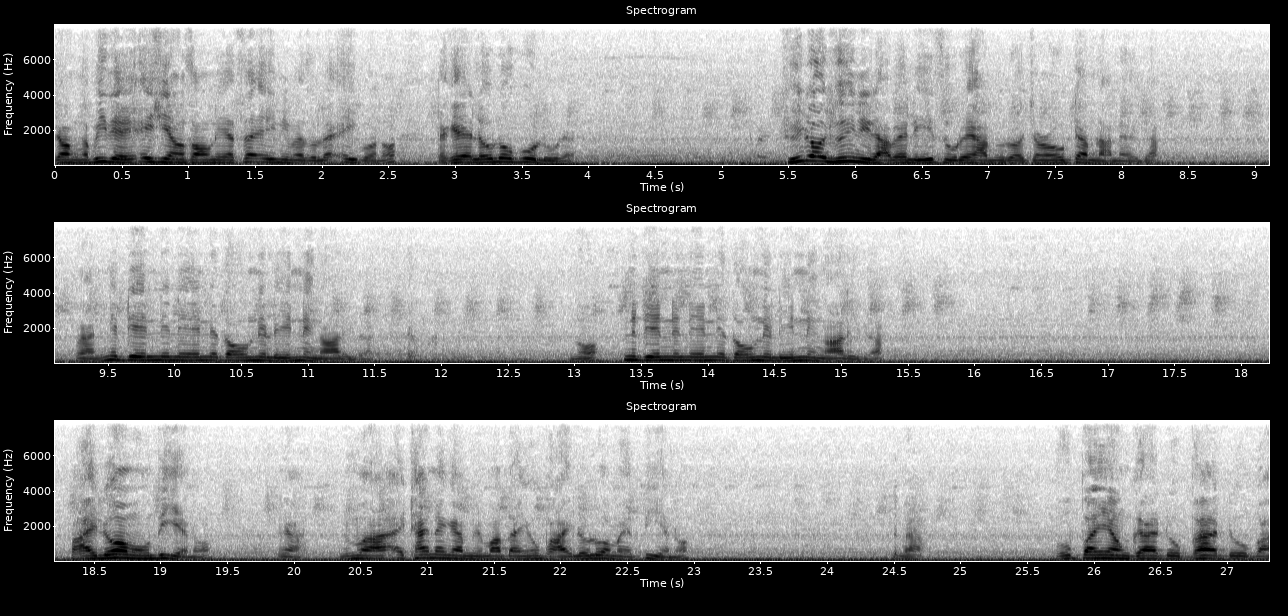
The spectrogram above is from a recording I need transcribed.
ကြောင့်ငပိတယ်အိတ်ချအောင်ဆောင်နေရဆက်အိတ်နေမယ်ဆိုလဲအိတ်ပေါ့နော်တကယ်အလုံးလုံးဖို့လိုတယ် ရွေးတော့ရွေးနေတာပဲလေဆိုတဲ့ဟာမျိုးတော့ကျွန်တော်တို့တက်မလာနဲ့ကြာဟိုနှစ်တင်းနှစ်နေနှစ်သုံးနှစ်လေးနှစ်ငါးလေးဗျာနော်နှစ်တင်းနှစ်နေနှစ်သုံးနှစ်လေးနှစ်ငါးလေးဗျာဘာလို့အောင်မသိရနော်ဟဲ့မြန်မာအဲ့ထိုင်းနိုင်ငံမြန်မာတိုင်ရုံဘာလို့လို့ရမယ်သိရနော်ဒီမှာဟိုပန်းရောင်ကတ်တို့ဘတ်တို့ဘာ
